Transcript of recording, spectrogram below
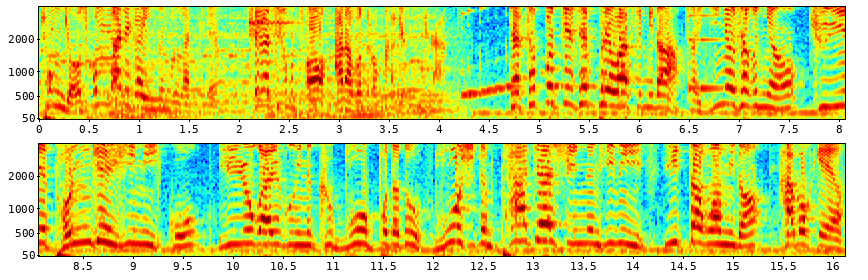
총 6마리가 있는 것 같아요. 제가 지금부터 알아보도록 하겠습니다 자, 첫 번째 샘플에 왔습니다. 자, 이 녀석은요, 주위에 번개의 힘이 있고, 인류가 알고 있는 그 무엇보다도 무엇이든 파괴할 수 있는 힘이 있다고 합니다. 가볼게요.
